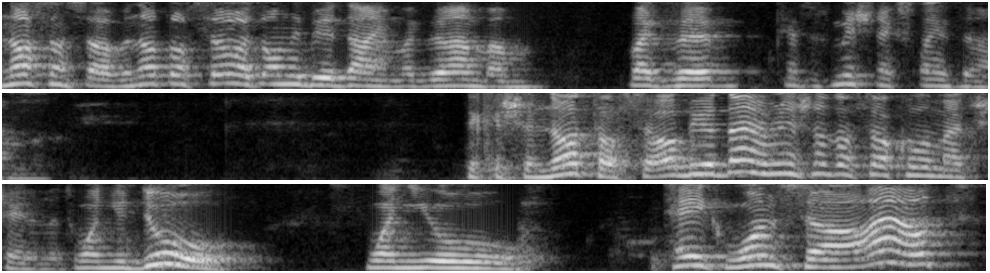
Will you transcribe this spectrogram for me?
nosan sav and notal sav is only be a dime, like the Rambam, like the Kesef Mishnah explains the Rambam. The Keshanot sav be a dime, Mishnah sav kulam akshedim. That when you do, when you take one saw out,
